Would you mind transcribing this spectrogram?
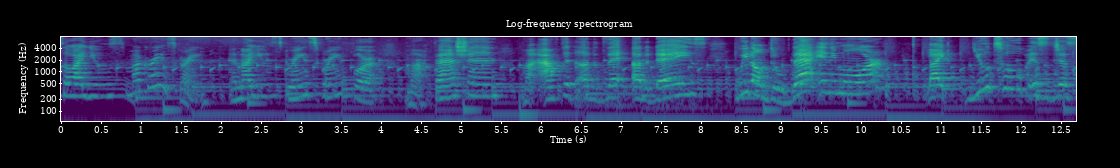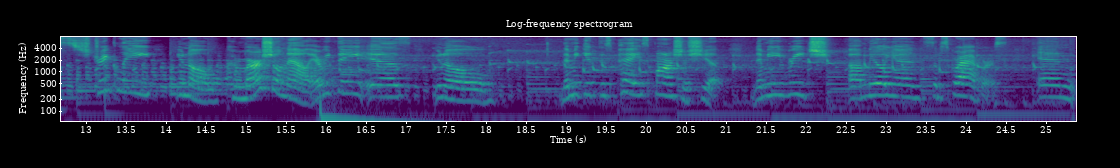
So I use my green screen. And I use green screen for my fashion, my outfit of the, days. We don't do that anymore. Like YouTube is just strictly, you know, commercial now. Everything is, you know, let me get this paid sponsorship. Let me reach a million subscribers. And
